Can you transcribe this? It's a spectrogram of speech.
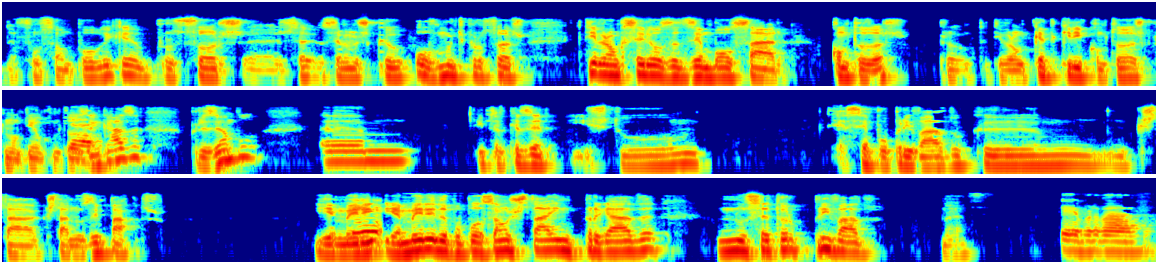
da função pública, professores, uh, sabemos que houve muitos professores que tiveram que ser eles a desembolsar computadores, pronto, tiveram que adquirir computadores porque não tinham computadores é. em casa, por exemplo. Um, e, portanto, quer dizer, isto é sempre o privado que, que, está, que está nos impactos. E a, maioria, é. a maioria da população está empregada no setor privado. Não é? é verdade.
